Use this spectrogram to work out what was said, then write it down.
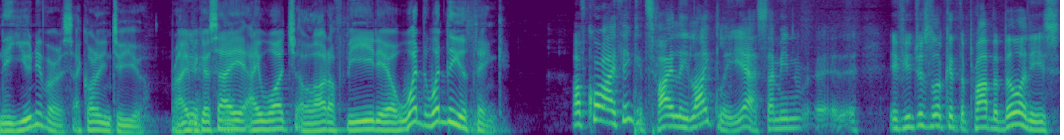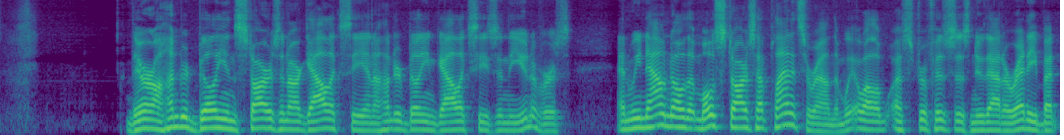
the universe, according to you? right? Yeah, because I, I watch a lot of video. What what do you think? Of course, I think it's highly likely. Yes, I mean, uh, if you just look at the probabilities, there are 100 billion stars in our galaxy and 100 billion galaxies in the universe. And we now know that most stars have planets around them. We, well, astrophysicists knew that already, but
